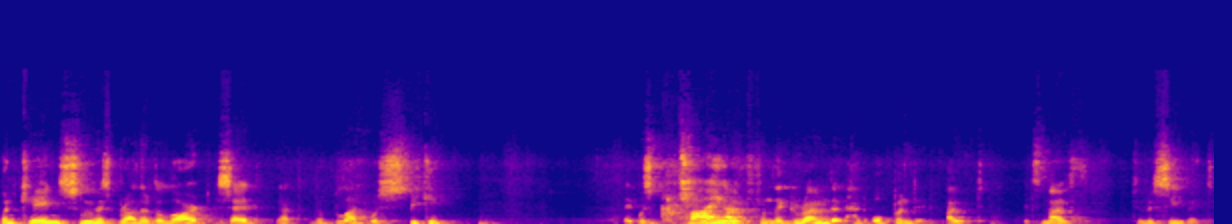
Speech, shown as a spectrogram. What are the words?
when Cain slew his brother, the Lord said that the blood was speaking. It was crying out from the ground that had opened out its mouth to receive it.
